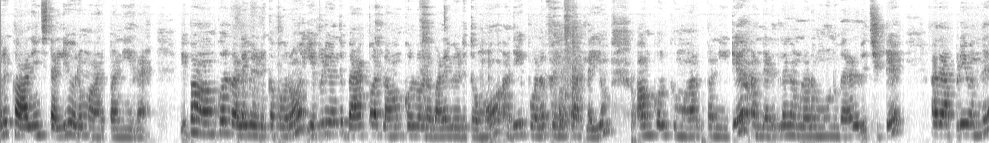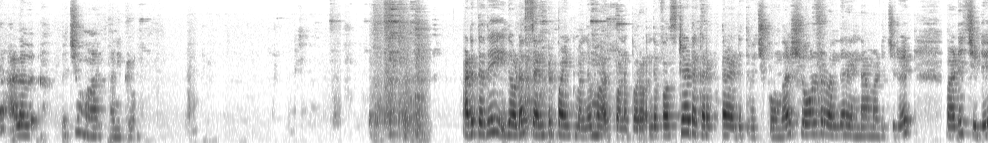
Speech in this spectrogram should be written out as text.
ஒரு கால் இன்ச் தள்ளி ஒரு மார்க் பண்ணிடுறேன். இப்போ ஆம்கோல் வளைவு எடுக்க போகிறோம் எப்படி வந்து பேக் பார்ட்டில் ஆம்கோலோட வளைவு எடுத்தோமோ அதே போல் ஃப்ரண்ட் பார்ட்லையும் ஆம்கோலுக்கு மார்க் பண்ணிவிட்டு அந்த இடத்துல நம்மளோட மூணு விரல் வச்சுட்டு அதை அப்படியே வந்து அளவு வச்சு மார்க் பண்ணிக்கிறோம். அடுத்தது இதோட சென்டர் பாயிண்ட் வந்து மார்க் பண்ண போகிறோம் இந்த ஃபர்ஸ்ட் ஆடை கரெக்டாக எடுத்து வச்சுக்கோங்க. ஷோல்டர் வந்து ரெண்டாம் மடிச்சுட்டு மடிச்சுட்டு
